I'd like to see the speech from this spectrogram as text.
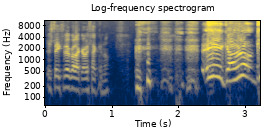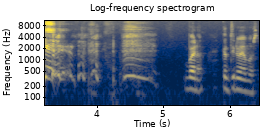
Está diciendo con la cabeza que no. ¡Eh, cabrón! ¿Qué? Bueno, continuemos.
